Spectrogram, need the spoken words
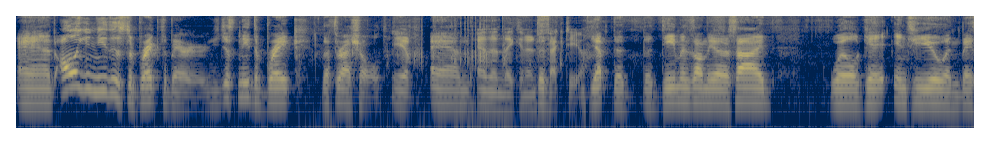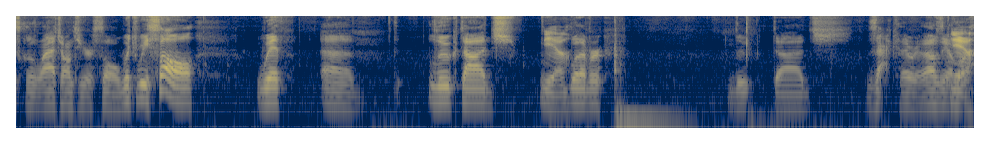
And all you need is to break the barrier. You just need to break the threshold. Yep. And And then they can infect you. Yep, the the demons on the other side will get into you and basically latch onto your soul, which we saw with uh, Luke Dodge, Yeah. whatever. Luke Dodge, Zach. There we go. That was the other one. Yeah.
